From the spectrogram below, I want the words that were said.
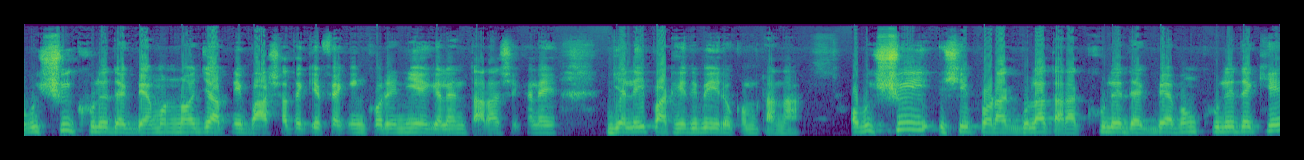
অবশ্যই খুলে দেখবে। এমন নয় যে আপনি বাসা থেকে প্যাকিং করে নিয়ে গেলেন, তারা সেখানে গেলেই পাঠিয়ে দেবে, এরকমটা না। অবশ্যই সেই প্রোডাক্টগুলো তারা খুলে দেখবে এবং খুলে দেখে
